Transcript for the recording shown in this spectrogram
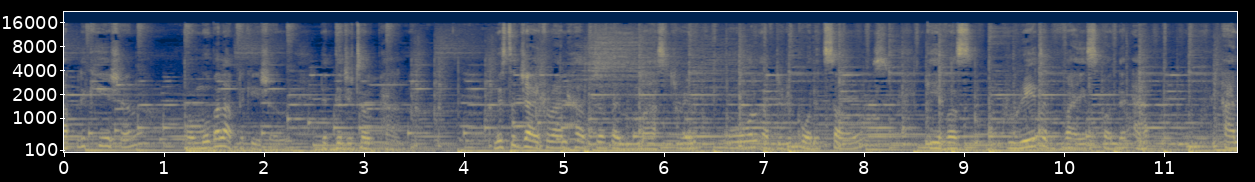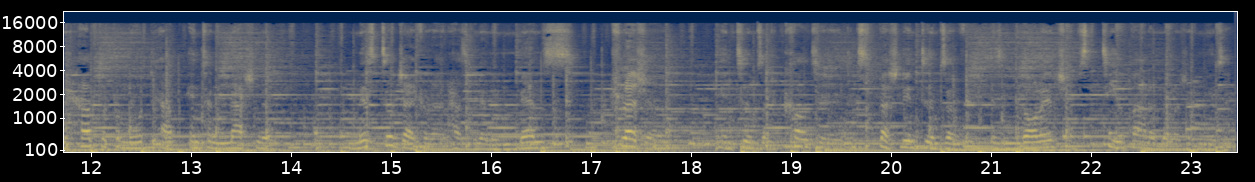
application, our mobile application, the Digital Pan. Mr. Jaikaran helped us by mastering all of the recorded songs, gave us great advice on the app, and helped to promote the app internationally. Mr. Jaikaran has been an immense treasure in terms of culture, especially in terms of his knowledge of steel pan and knowledge of music.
